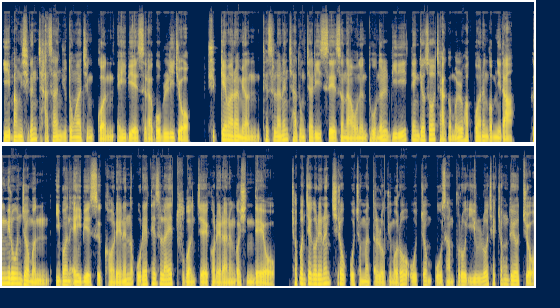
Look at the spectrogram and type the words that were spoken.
이 방식은 자산 유동화 증권 ABS라고 불리죠. 쉽게 말하면 테슬라는 자동차 리스에서 나오는 돈을 미리 땡겨서 자금을 확보하는 겁니다. 흥미로운 점은 이번 ABS 거래는 올해 테슬라의 두 번째 거래라는 것인데요. 첫 번째 거래는 7억 5천만 달러 규모로 5.53% 이율로 책정되었죠.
